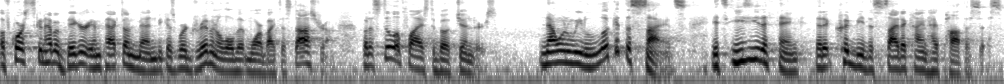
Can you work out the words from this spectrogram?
Of course, it's going to have a bigger impact on men because we're driven a little bit more by testosterone, but it still applies to both genders. Now, when we look at the science, it's easy to think that it could be the cytokine hypothesis.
